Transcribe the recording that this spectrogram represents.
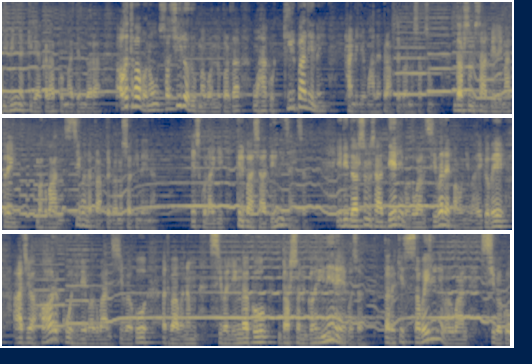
विभिन्न क्रियाकलापको माध्यमद्वारा अथवा भनौँ सजिलो रूपमा भन्नुपर्दा उहाँको कृपाले नै हामीले उहाँलाई प्राप्त गर्न सक्छौँ। दर्शन साध्यले मात्रै भगवान् शिवलाई प्राप्त गर्न सकिँदैन। यसको लागि कृपा साध्य नै चाहिन्छ। यदि दर्शन साध्यले भगवान् शिवलाई पाउने भएको भए आज हर कोहीले भगवान् शिवको अथवा भनौँ शिवलिङ्गको दर्शन गरि नै रहेको छ। तर के सबैले नै भगवान् शिवको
